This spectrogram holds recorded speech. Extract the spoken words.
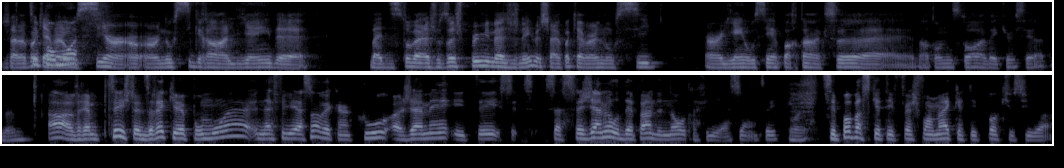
Je savais pas qu'il y avait aussi un, un, aussi grand lien de ben. Ben, je veux dire, je peux m'imaginer, mais je savais pas qu'il y avait un aussi un lien aussi important que ça euh, dans ton histoire avec eux, c'est hot, man. Ah, vraiment. Tu sais, je te dirais que pour moi, une affiliation avec un crew a jamais été. Ça se fait jamais au dépend d'une autre affiliation. Tu sais. C'est pas parce que tu es Fresh Format que tu n'es pas QC Rock.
